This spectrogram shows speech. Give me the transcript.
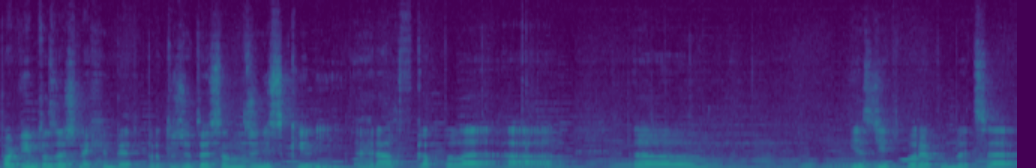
pak jim to začne chybět, protože to je samozřejmě skvělý hrát v kapele a uh, jezdit po republice.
